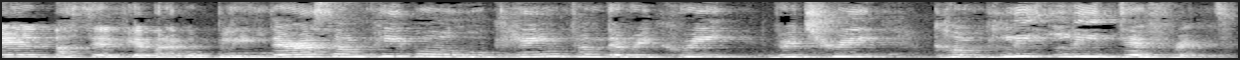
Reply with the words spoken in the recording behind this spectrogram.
Él va a ser fiel para cumplir. There are some people who came from the retreat, retreat completely different.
